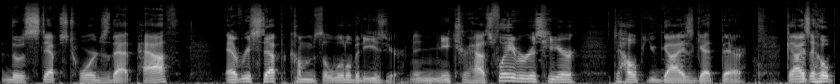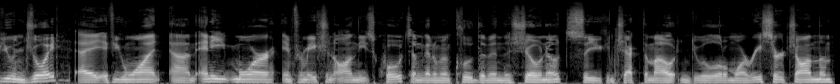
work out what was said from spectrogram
those steps towards that path, every step comes a little bit easier. And Nature Has flavors here to help you guys get there. Guys, I hope you enjoyed. Uh, if you want um, any more information on these quotes, I'm going to include them in the show notes so you can check them out and do a little more research on them.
